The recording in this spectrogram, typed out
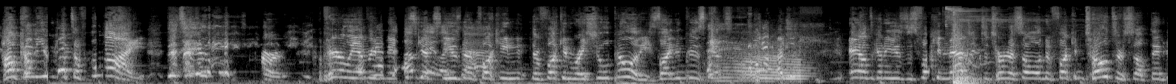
How come you get to fly? This isn't fair. Apparently everybody else gets to like use their that. fucking their fucking racial abilities. Lightning Biscuits. Aeon's gonna use his fucking magic to turn us all into fucking toads or something.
